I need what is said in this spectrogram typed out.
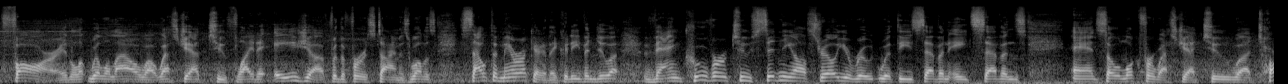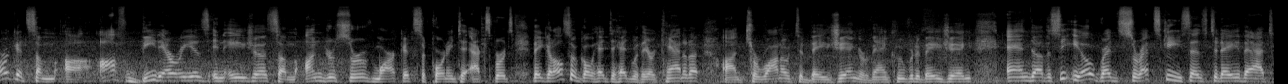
far. It will allow uh, WestJet to fly to Asia for the first time, as well as South America. They could even do a Vancouver to Sydney, Australia route with these 787s. And so look for WestJet to uh, target some uh, offbeat areas in Asia, some underserved markets, according to experts. They could also go head to head with Air Canada on Toronto to Beijing or Vancouver to Beijing. And uh, the CEO, Gregg Saretsky, says today that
